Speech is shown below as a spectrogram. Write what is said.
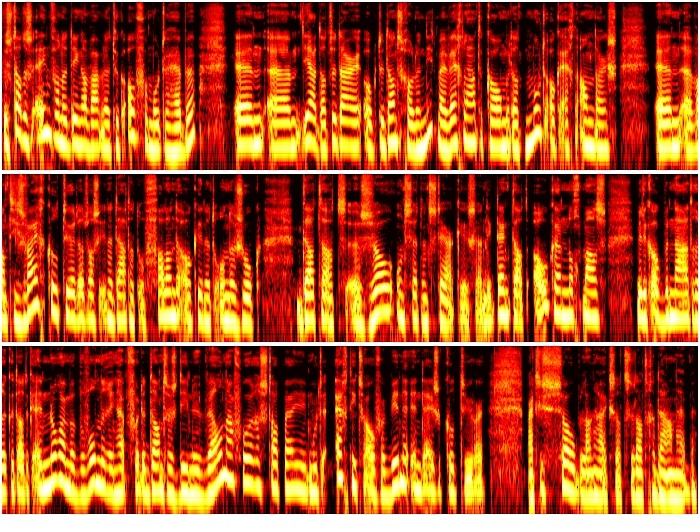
Dus dat is een van de dingen waar we natuurlijk ook voor moeten hebben. En uh, ja, dat we daar ook de dansscholen niet mee weg laten komen... dat moet ook echt anders. En, uh, want die zwijgcultuur, dat was inderdaad het opvallende... ook in het onderzoek, dat dat zo ontzettend sterk is. En ik denk dat ook, en nogmaals wil ik ook benadrukken... dat ik enorme bewondering heb voor de dansers die nu wel naar voren stappen. Je moet echt iets overwinnen in deze cultuur. Maar het is zo belangrijk dat ze dat gedaan hebben.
